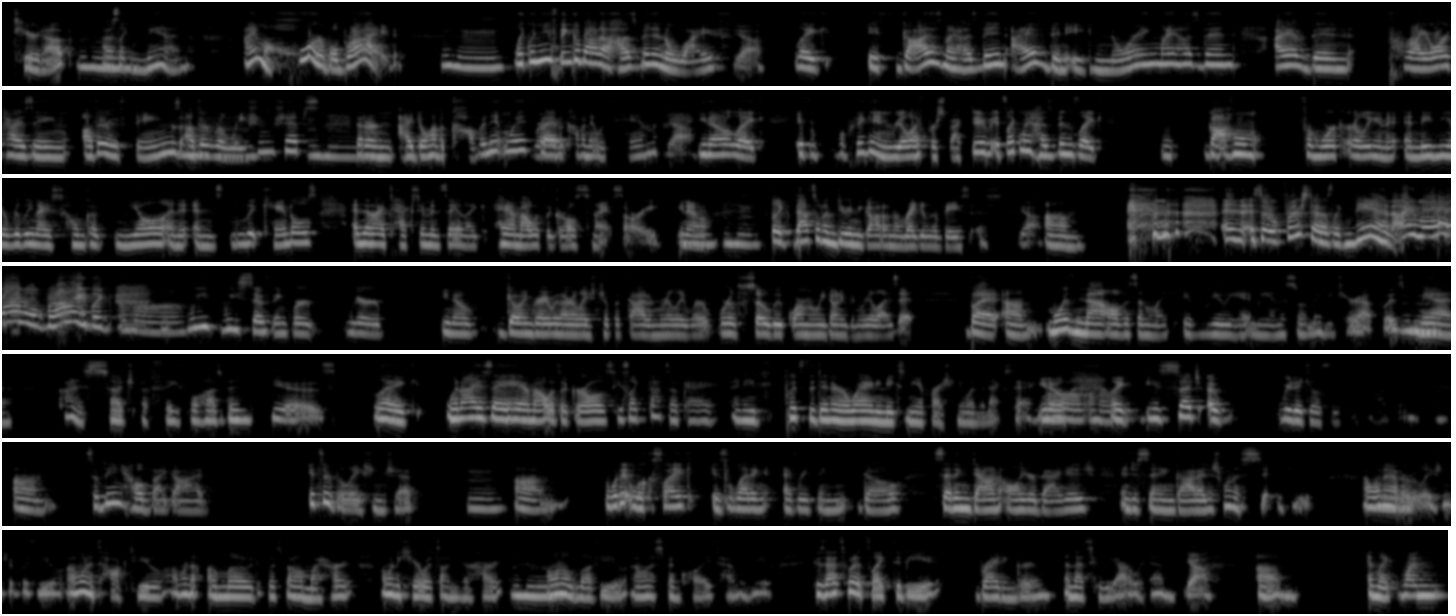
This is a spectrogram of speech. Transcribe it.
teared up. I was like, Mhm. man, I'm a horrible bride. Mhm. Like when you think about a husband and a wife, yeah like if God is my husband, I have been ignoring my husband. I have been prioritizing other things, other Mhm. relationships that Mhm. are n- I don't have a covenant with, but I have a covenant with him. yeah You know, like if we're- we're putting it in real life perspective, it's like my husband's like got home from work early and and made me a really nice home cooked meal and it- and lit candles and then I text him and say like, "Hey, I'm out with the girls tonight. Sorry." You know, Mhm. Mhm. like that's what I'm doing to God on a regular basis. yeah Um and, and so first I was like, "Man, I'm a horrible bride." Like Uh-huh. we we so think we're we're you know going great with our relationship with God and really we're we're so lukewarm and we don't even realize it. But um more than that, all of a sudden like it really hit me and this is what made me tear up was Mhm. man, God is such a faithful husband. he is Like when I say, "Hey, I'm out with the girls," he's like, "That's okay," and he puts the dinner away and he makes me a fresh new one the next day. You know, Uh-huh, uh-huh. like he's such a ridiculously faithful husband. Um, so being held by God, it's a relationship. Mm. Um, what it looks like is letting everything go, setting down all your baggage, and just saying, God, I just want to sit with you. I want to have a Mm. relationship with you. I want to talk to you. I want to unload what's been on my heart. I want to hear what's on your heart. Mhm. I want to love you and I want to spend quality time with you because that's what it's like to be bride and groom, and that's who we are with him. yeah Um, and like one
